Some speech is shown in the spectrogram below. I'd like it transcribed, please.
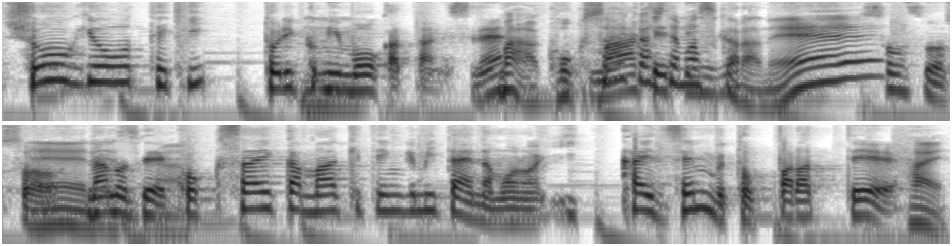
商業的取り組みも多かったんですね、まあ国際化してますからね。そうそうそう、ええなので国際化マーケティングみたいなものを一回全部取っ払って、はい。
